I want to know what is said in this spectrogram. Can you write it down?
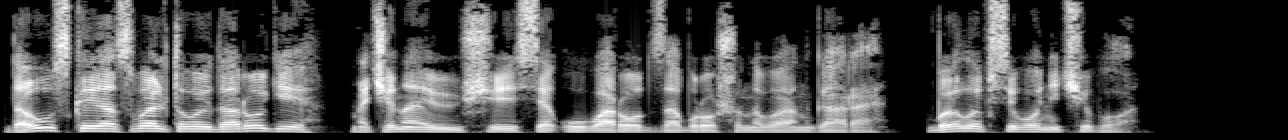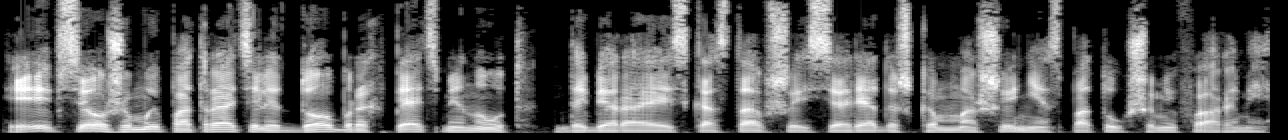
До узкой асфальтовой дороги, начинающейся у ворот заброшенного ангара, было всего ничего. И все же мы потратили добрых пять минут, добираясь к оставшейся рядышком машине с потухшими фарами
